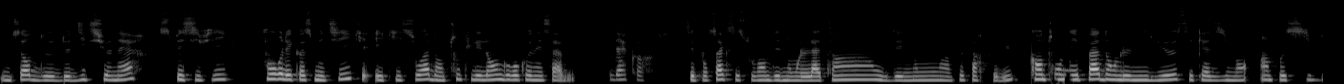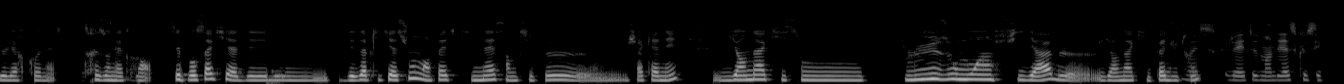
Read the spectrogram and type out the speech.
une sorte de de dictionnaire spécifique pour les cosmétiques et qui soit dans toutes les langues reconnaissables. D'accord. C'est pour ça que c'est souvent des noms latins ou des noms un peu farfelus. Quand on n'est pas dans le milieu, c'est quasiment impossible de les reconnaître, très honnêtement. C'est pour ça qu'il y a des, mmh, des applications, en fait, qui naissent un petit peu, heu, chaque année. Il y en a qui sont plus ou moins fiables, il y en a qui pas du Ouais, tout. c'est ce que j'allais te demander. Est-ce que c'est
